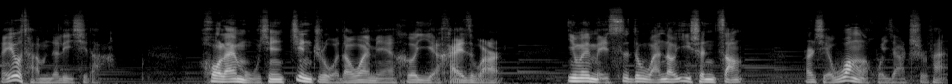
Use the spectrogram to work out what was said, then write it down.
没有他们的力气大。后来母亲禁止我到外面和野孩子玩，因为每次都玩到一身脏。而且忘了回家吃饭。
